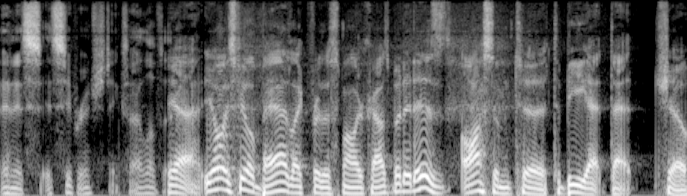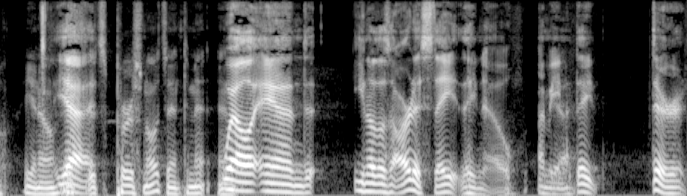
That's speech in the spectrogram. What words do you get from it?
and it's it's super interesting. So I love that. Yeah, you always feel bad like for the smaller crowds, but it is awesome to to be at that show. You know, Yeah. it's, it's personal, it's intimate. and- Well, and you know those artists, they they know. I mean, Yeah. they they're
